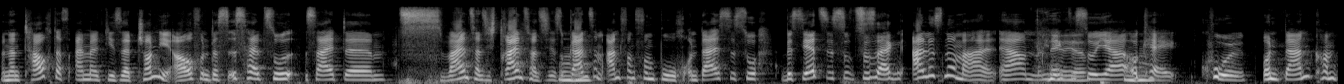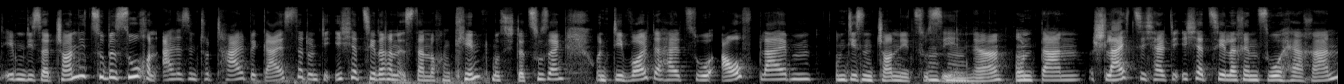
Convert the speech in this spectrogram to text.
Und dann taucht auf einmal dieser Johnny auf und das ist halt so seit ähm, 22, 23, also mhm. ganz am Anfang vom Buch. Und da ist es so, bis jetzt ist sozusagen alles normal. Ja, und man ja, denkt ja. so, ja, mhm. okay, cool. Und dann kommt eben dieser Johnny zu Besuch und alle sind total begeistert und die Ich-Erzählerin ist dann noch ein Kind, muss ich dazu sagen. Und die wollte halt so aufbleiben, um diesen Johnny zu mhm. sehen. Ja? Und dann schleicht sich halt die Ich-Erzählerin so heran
